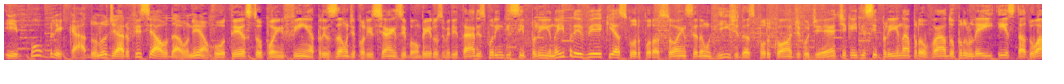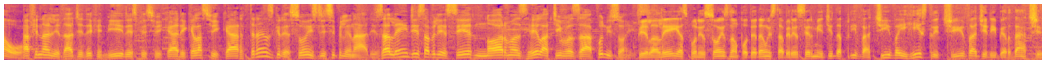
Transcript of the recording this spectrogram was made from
e publicado no Diário Oficial da União. O texto põe fim à prisão de policiais e bombeiros militares por indisciplina e prevê que as corporações serão rígidas por código de ética e disciplina aprovado por lei estadual. A finalidade é definir, especificar e classificar transgressões disciplinares, além de estabelecer normas relativas a punições. Pela lei, as punições não poderão estabelecer medida privativa e restritiva de liberdade.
